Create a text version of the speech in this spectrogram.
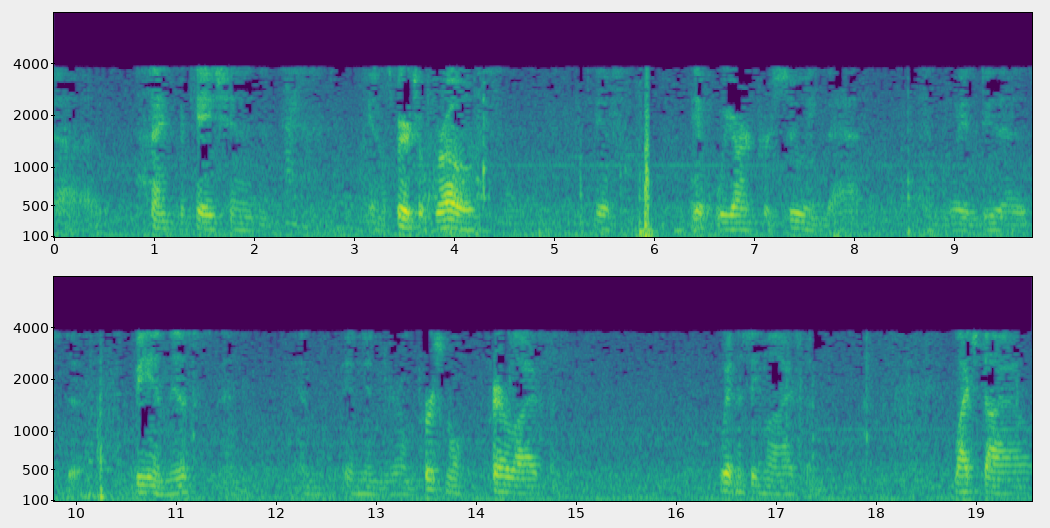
uh, sanctification and you know spiritual growth if if we aren't pursuing that and the way to do that is to be in this and, and, and in your own personal prayer life and witnessing life and lifestyle,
